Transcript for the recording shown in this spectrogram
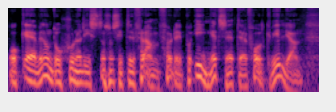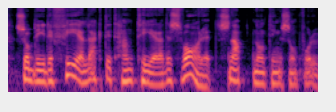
Och även om då journalisten som sitter framför dig på inget sätt är folkviljan så blir det felaktigt hanterade svaret snabbt någonting som får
